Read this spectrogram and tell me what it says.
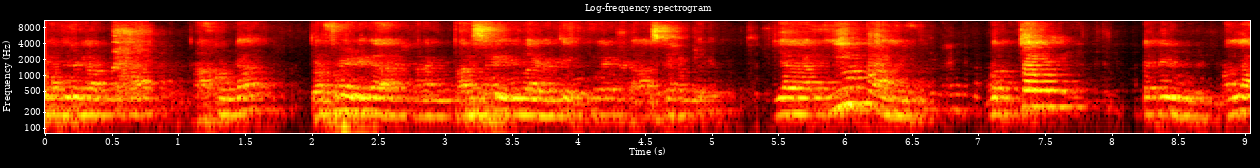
పద్ధతిగా కాకుండా కాకుండా డెఫినెట్గా మనం పర్సనల్ ఇవ్వాలంటే ఎక్కువైన ఆస్కారం ఉంది ఇలా ఈ పార్లమెంట్ మొత్తం మళ్ళా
